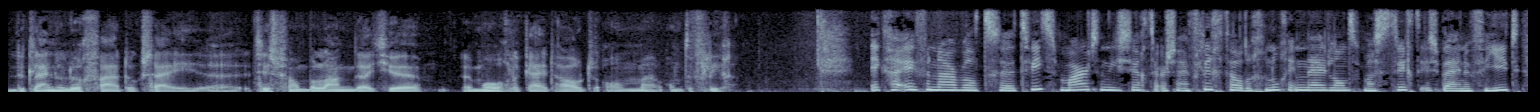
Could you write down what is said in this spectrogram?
de kleine luchtvaart ook zei. het is van belang dat je een mogelijkheid houdt om, om te vliegen. Ik ga even naar wat eh, tweets. Maarten die zegt er zijn vliegvelden genoeg in Nederland. Maastricht is bijna failliet.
